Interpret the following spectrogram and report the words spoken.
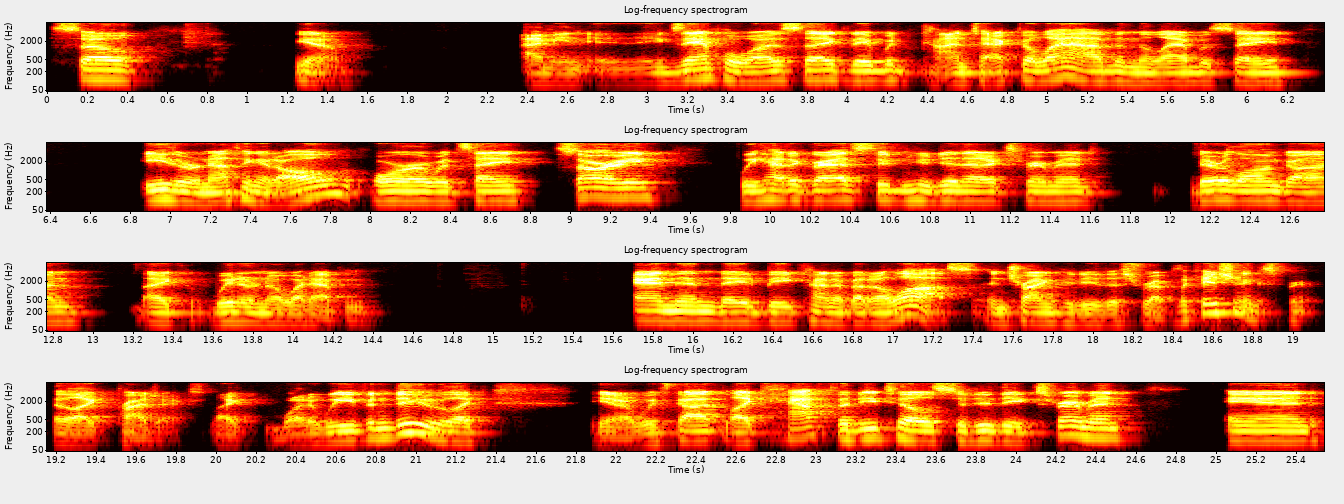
So, you know, I mean, the example was like they would contact a lab and the lab would say, either nothing at all, or would say, sorry, we had a grad student who did that experiment. They're long gone. Like, we don't know what happened. And then they'd be kind of at a loss in trying to do this replication experience, like project. Like, what do we even do? Like, you know, we've got like half the details to do the experiment, and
